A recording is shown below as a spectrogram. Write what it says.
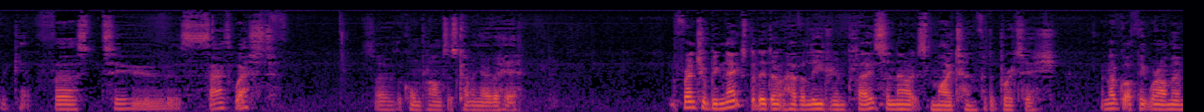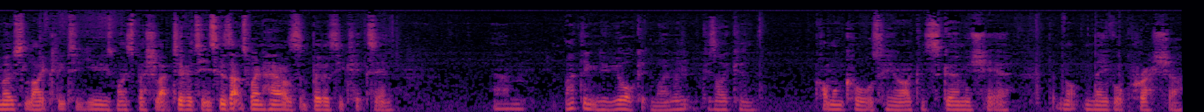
we get first to southwest, so the Cornplanter's coming over here. The French will be next, but they don't have a leader in place, so now it's my turn for the British. And I've got to think where I'm most likely to use my special activities, because that's when Howe's ability kicks in. Um, I think New York at the moment, because I can common cause here, I can skirmish here but not naval pressure.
